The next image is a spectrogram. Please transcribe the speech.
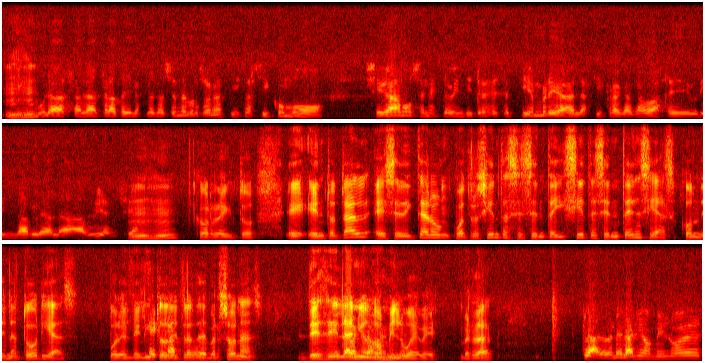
vinculadas a la trata y la explotación de personas y es así como llegamos en este 23 de septiembre a la cifra que acabas de brindarle a la audiencia. correcto. Eh, en total eh, se dictaron 467 sentencias condenatorias por el delito de trata de personas desde el año 2009, ¿verdad? Claro, en el año 2009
